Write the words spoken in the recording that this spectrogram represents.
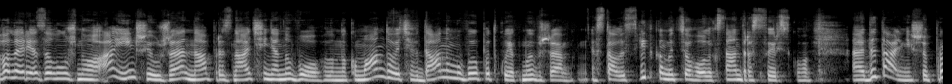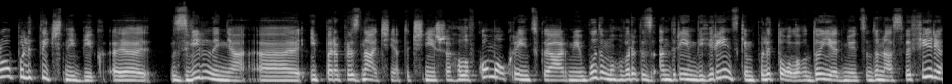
Валерія Залужного, а інший уже на призначення нового головнокомандувача в даному випадку, як ми вже стали свідками цього Олександра Сирського. Е, Детальніше про політичний бік е, звільнення е, і перепризначення, точніше, головкома української армії, будемо говорити з Андрієм Вігірінським. Політолог доєднується до нас в ефірі.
